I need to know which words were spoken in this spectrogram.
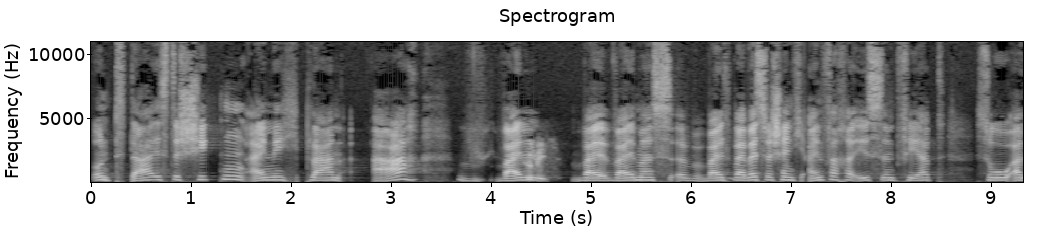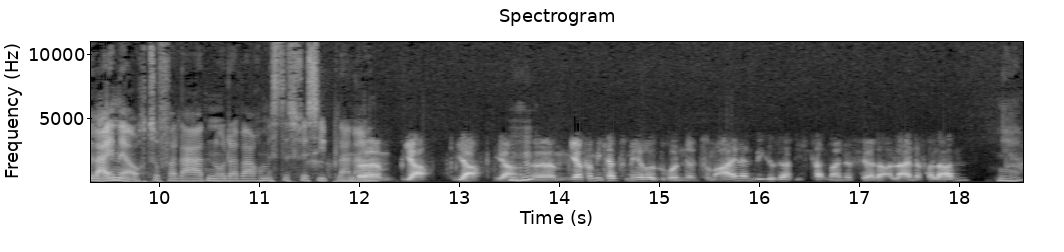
Und da ist das Schicken eigentlich Plan A, weil, weil, weil, man's, weil, weil es wahrscheinlich einfacher ist, ein Pferd so alleine auch zu verladen oder warum ist das für Sie Plan A? Ähm, ja, ja, ja. Mhm. Ähm, ja, für mich hat es mehrere Gründe. Zum einen, wie gesagt, ich kann meine Pferde alleine verladen. Ja.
